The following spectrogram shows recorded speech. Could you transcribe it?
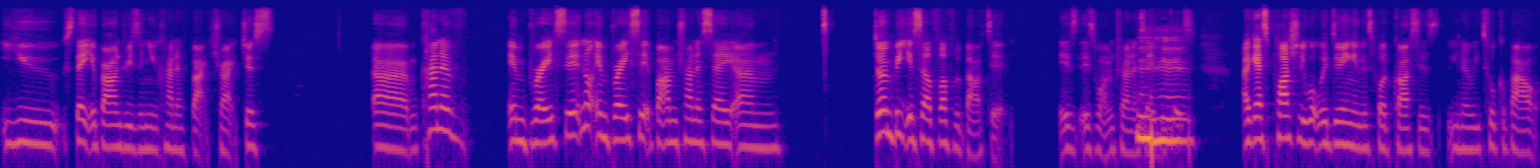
you state your boundaries and you kind of backtrack, just um, kind of embrace it not embrace it but i'm trying to say um don't beat yourself up about it is is what i'm trying to say mm-hmm. because i guess partially what we're doing in this podcast is you know we talk about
